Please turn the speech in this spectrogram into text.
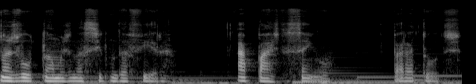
Nós voltamos na segunda-feira. A paz do Senhor para todos.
